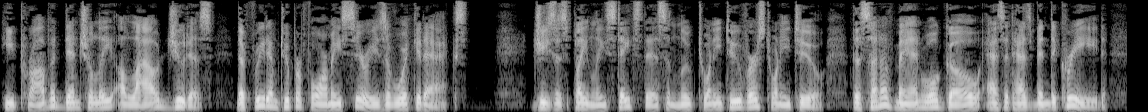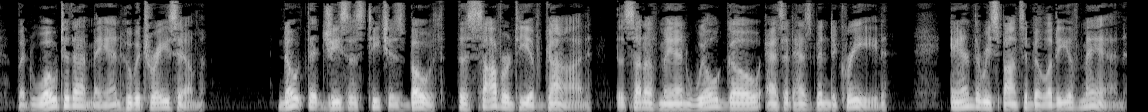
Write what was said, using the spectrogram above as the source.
He providentially allowed Judas the freedom to perform a series of wicked acts. Jesus plainly states this in Luke 22 verse 22. The Son of Man will go as it has been decreed, but woe to that man who betrays him. Note that Jesus teaches both the sovereignty of God, the Son of Man will go as it has been decreed, and the responsibility of man.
